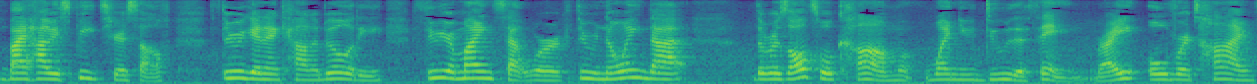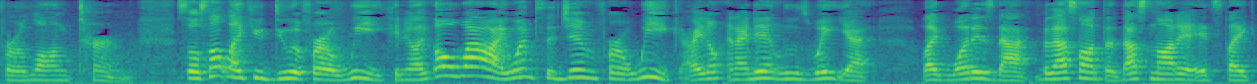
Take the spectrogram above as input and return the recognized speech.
By how you speak to yourself, through getting accountability, through your mindset work, through knowing that the results will come when you do the thing, right? Over time for a long term. So it's not like you do it for a week and you're like, "Oh wow, I went to the gym for a week. I don't and I didn't lose weight yet." Like what is that? But that's not the that's not it. It's like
